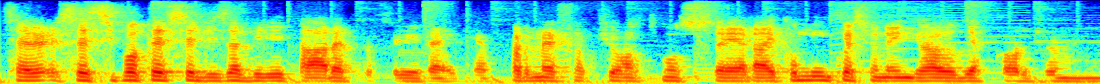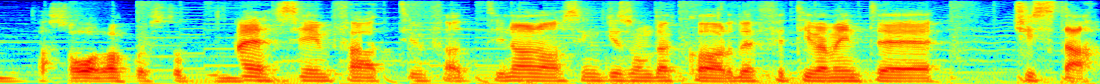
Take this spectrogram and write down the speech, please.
se, se, si potesse disabilitare preferirei che per me fa più atmosfera e comunque sono in grado di accorgermi da solo a questo punto. Eh sì, infatti, infatti. No, no, sì, anche sono d'accordo, effettivamente ci sta.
